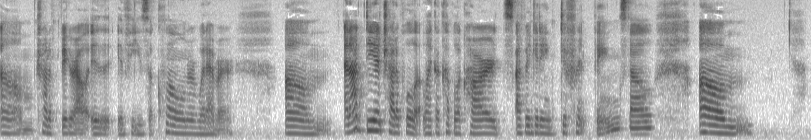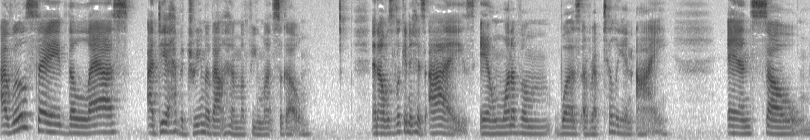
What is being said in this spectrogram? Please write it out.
um, trying to figure out if, if he's a clone or whatever. Um, and I did try to pull like a couple of cards. I've been getting different things though. Um, I will say the last, I did have a dream about him a few months ago. And I was looking at his eyes, and one of them was a reptilian eye. And so,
